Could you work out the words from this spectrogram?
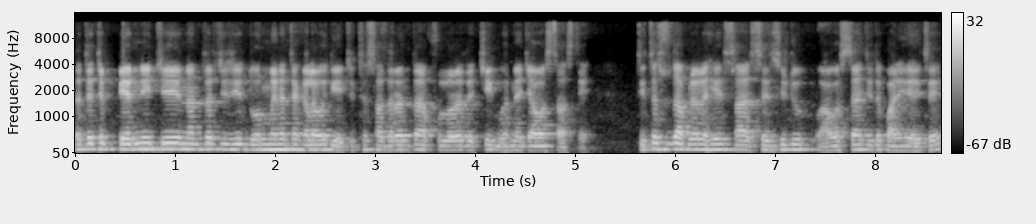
तर त्याचे पेरणीचे नंतरची जी दोन महिन्याचा कालावधी आहे तिथं साधारणतः फुलोरा चीक भरण्याची अवस्था असते. तिथं सुद्धा आपल्याला हे सेन्सिटिव्ह अवस्था आहे तिथं पाणी द्यायचं आहे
